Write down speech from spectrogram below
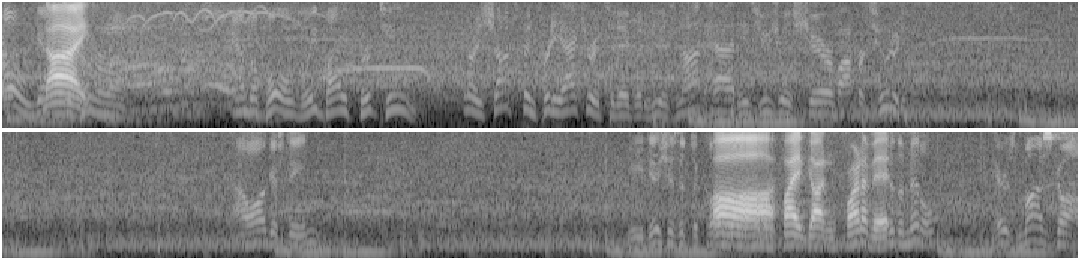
Oh, yes, Nice. the. And the Bulls lead by 13. You know, his shot's been pretty accurate today, but he has not had his usual share of opportunities. Now Augustin. He dishes it to Oh, Caldwell if I had got in front of it. to the middle. Here's Mozgov.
